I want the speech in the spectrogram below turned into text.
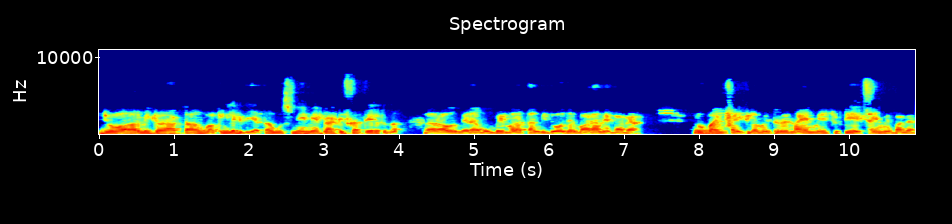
जो आर्मी का टांग वॉकिंग लेग दिया था उसमें मैं प्रैक्टिस करते रहता था। और मेरा मुंबई मैराथन भी 2012 में भागा। 2.5 किलोमीटर 9 मिनट 58 सेकंड में भागा।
